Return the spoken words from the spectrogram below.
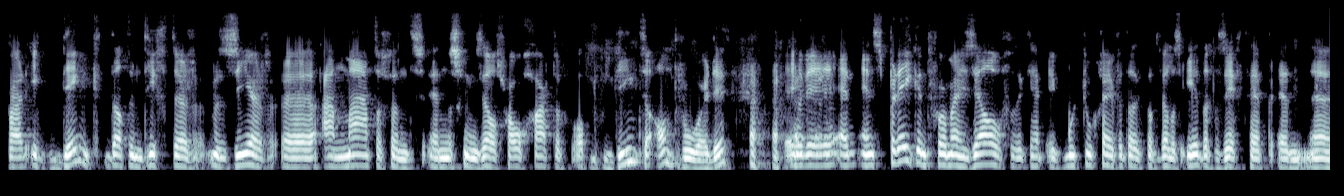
waar ik denk dat een dichter zeer uh, aanmatigend en misschien zelfs hooghartig op dient te antwoorden. en, eh, en, en, sprekend voor mijzelf, ik, heb, ik moet toegeven dat ik dat wel eens eerder gezegd heb en uh,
